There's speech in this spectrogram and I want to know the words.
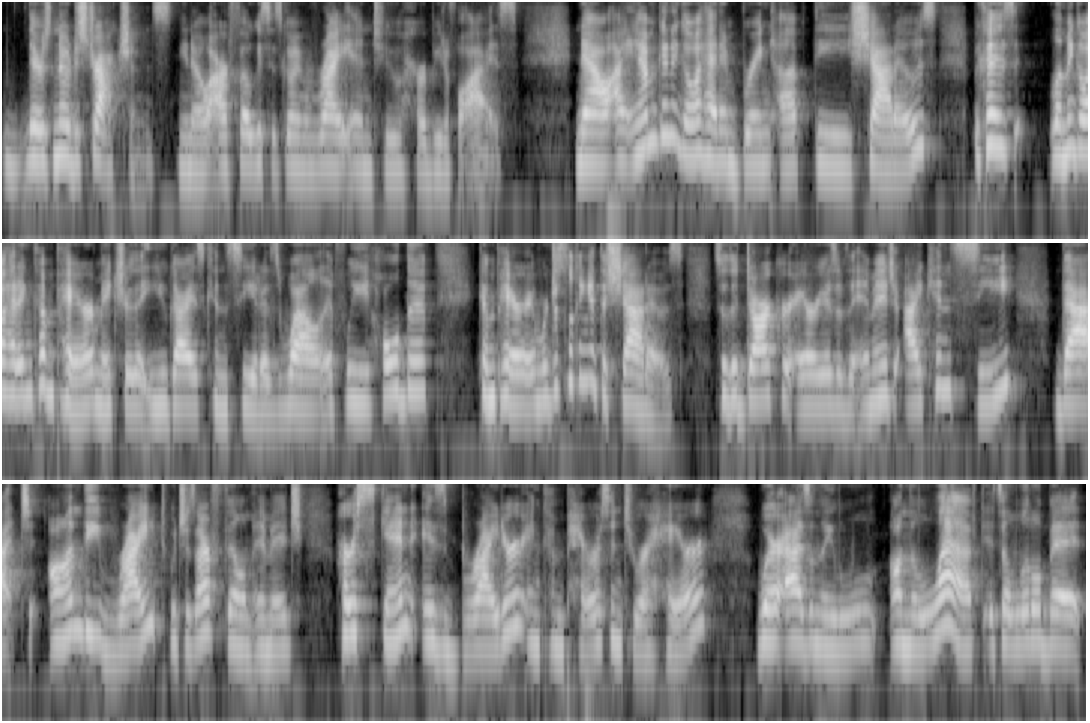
there's no distractions. You know, our focus is going right into her beautiful eyes. Now, I am going to go ahead and bring up the shadows because let me go ahead and compare, make sure that you guys can see it as well. If we hold the compare and we're just looking at the shadows, so the darker areas of the image, I can see that on the right, which is our film image, her skin is brighter in comparison to her hair, whereas on the on the left, it's a little bit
